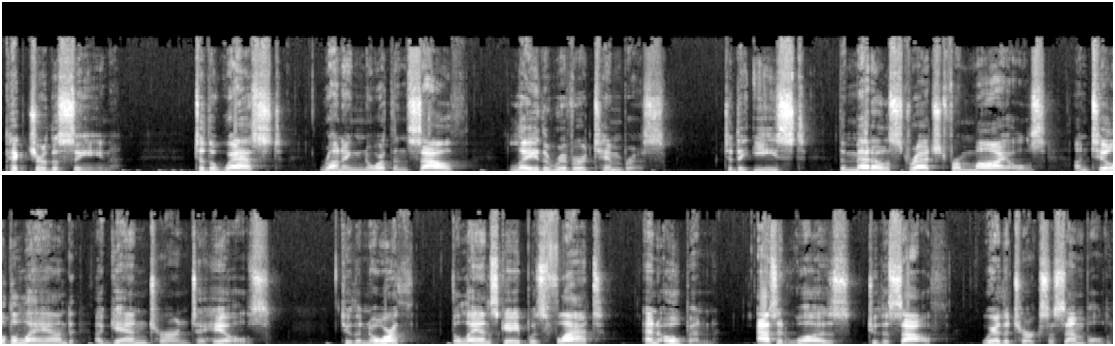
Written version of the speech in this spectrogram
Picture the scene. To the west, running north and south, lay the river Thymbres. To the east, the meadow stretched for miles until the land again turned to hills. To the north, the landscape was flat and open, as it was to the south, where the Turks assembled.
